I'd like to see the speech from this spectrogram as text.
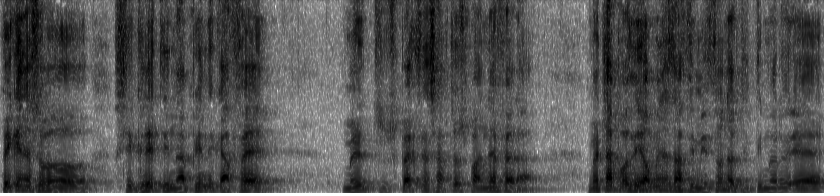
πήγαινε στο, στην Κρήτη να πίνει καφέ με τους παίκτες αυτούς που ανέφερα. Μετά από δύο μήνες να θυμηθούν ότι τη, ε,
